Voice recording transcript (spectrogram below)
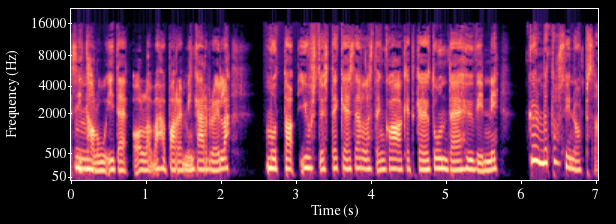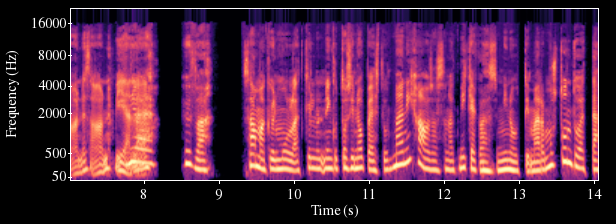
sitten Mm. mm. haluaa itse olla vähän paremmin kärryillä. Mutta just jos tekee sellaisten kaa, ketkä jo tuntee hyvin, niin kyllä mä tosi nopsaan ne saan mieleen. Joo, hyvä. Sama kyllä mulle, että kyllä niin kuin tosi nopeasti, mutta mä en ihan osaa sanoa, että mikäköhän se minuuttimäärä. Musta tuntuu, että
